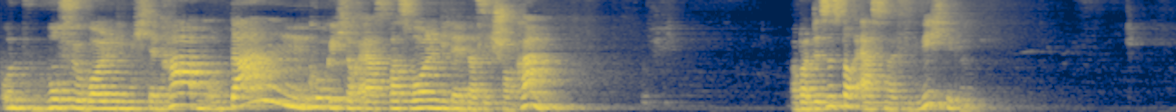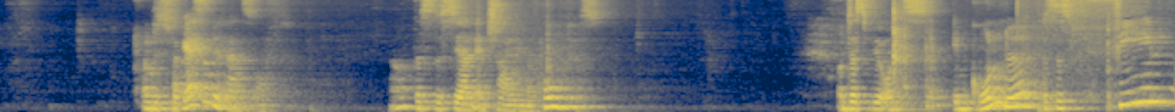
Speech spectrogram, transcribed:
Und wofür wollen die mich denn haben? Und dann gucke ich doch erst, was wollen die denn, dass ich schon kann? Aber das ist doch erstmal viel wichtiger. Und das vergessen wir ganz oft. Ja, dass das ja ein entscheidender Punkt ist. Und dass wir uns im Grunde, dass es viel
